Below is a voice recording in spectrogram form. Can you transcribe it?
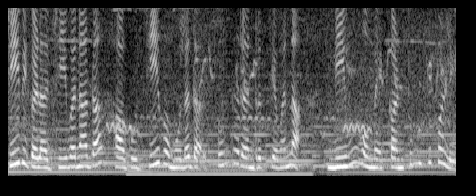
ಜೀವಿಗಳ ಜೀವನದ ಹಾಗೂ ಜೀವಮೂಲದ ಸುಂದರ ನೃತ್ಯವನ್ನು ನೀವು ಒಮ್ಮೆ ಕಣ್ತುಂಬಿಸಿಕೊಳ್ಳಿ.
